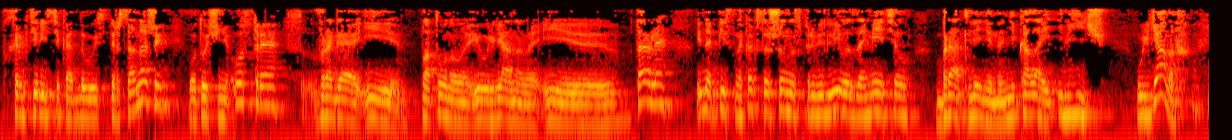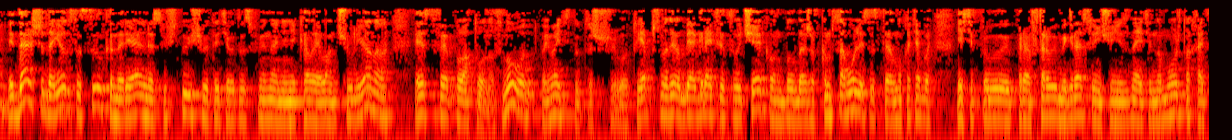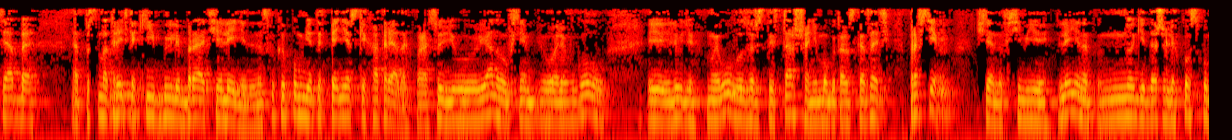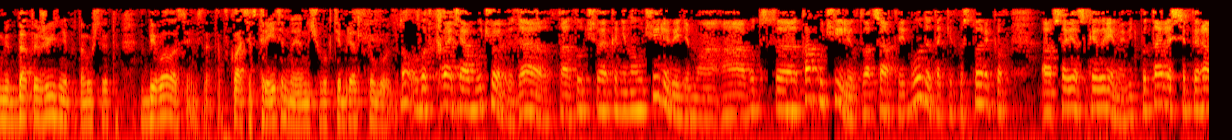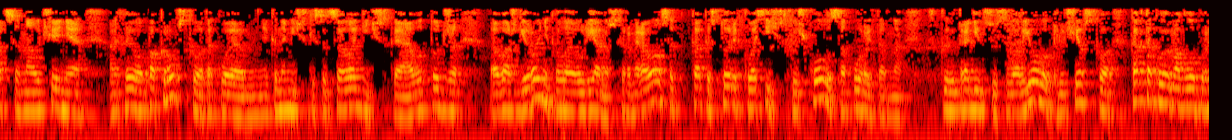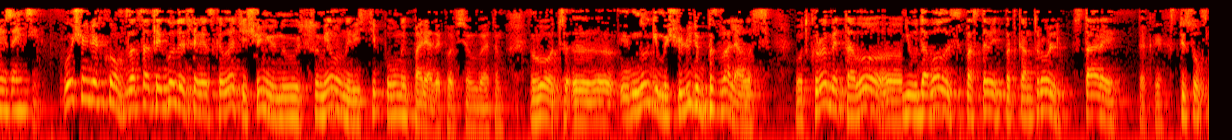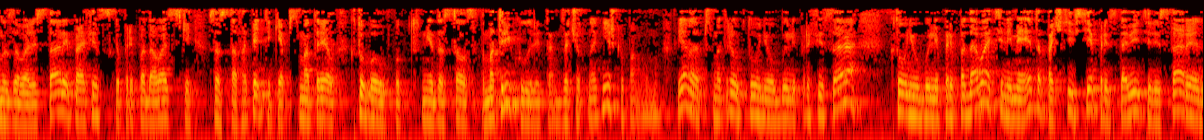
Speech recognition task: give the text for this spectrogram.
характеристика одного из персонажей, вот очень острая, врага и Платонова, и Ульянова, и э, Тарля, и написано, как совершенно справедливо заметил брат Ленина Николай Ильич Ульянов, и дальше дается ссылка на реально существующие вот эти вот воспоминания Николая Ивановича Ульянова, С.Ф. Платонов. Ну вот, понимаете, тут уж вот, я посмотрел биографию этого человека, он был даже в комсомоле состоял, ну хотя бы, если вы про вторую миграцию ничего не знаете, но можно хотя бы посмотреть, какие были братья Ленины. Насколько я помню, это в пионерских отрядах. Про судью Ульянова всем бивали в голову. И люди моего возраста и старше, они могут рассказать про всех членов семьи Ленина. Многие даже легко вспомнят даты жизни, потому что это вбивалось, я не знаю, там, в классе в третьем, наверное, еще в октябрятском возрасте. Ну, вот, кстати, об учебе, да, тут человека не научили, видимо, а вот э, как учили в 20-е годы таких историков э, в советское время? Ведь пытались опираться на учение Михаила Покровского, такое экономически-социологическое, а вот тот же э, ваш герой Николай Ульянов сформировался как историк классической школы с опорой там, на традицию Соловьева, Ключевского. Как такое могло произойти? Очень легко. В 20-е годы советская власть еще не ну, сумела навести полный порядок во всем этом. Вот. Э, И многим еще людям позволялось. Вот. Кроме того, э, не удавалось поставить под контроль старый, как их спецов называли, старый профессорско-преподавательский состав. Опять-таки я посмотрел, кто был, вот мне досталось это матрикул или там зачетная книжка, по-моему. Я посмотрел, кто у него были профессора, кто у него были преподавателями. Это почти все представители старой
